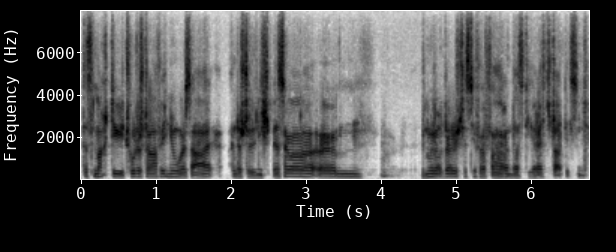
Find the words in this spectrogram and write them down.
das macht die Todesstrafe in den USA an der Stelle nicht besser. Ähm, nur dadurch, dass die Verfahren, dass die rechtsstaatlich sind.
